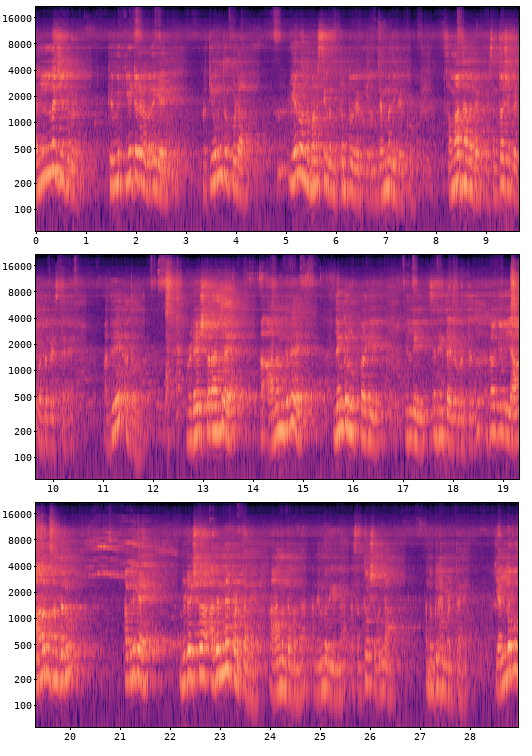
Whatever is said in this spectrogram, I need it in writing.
ಎಲ್ಲ ಜೀವಿಗಳು, ಕ್ರಿಮಿ ಕೀಟಗಳವರೆಗೆ ಪ್ರತಿಯೊಂದು ಕೂಡ ಏನೋ ಒಂದು ಮನಸ್ಸಿಗೆ ಒಂದು ತಂಪು ಬೇಕು, ಒಂದು ನೆಮ್ಮದಿ ಬೇಕು, ಸಮಾಧಾನ ಬೇಕು ಸಂತೋಷ ಬೇಕು ಅಂತ ಬಯಸ್ತೇವೆ ಅದೇ ಅದು. ಮುರುಡೇಶ್ವರ ಅಂದರೆ ಆ ಆನಂದವೇ ಲಿಂಗರೂಪವಾಗಿ ಇಲ್ಲಿ ಸನ್ನಿಹಿತ ಇರುವಂಥದ್ದು ಹಾಗಾಗಿ ಇಲ್ಲಿ ಯಾರು ಬಂದರೂ ಅವರಿಗೆ ಮುರುಡೇಶ್ವರ ಅದನ್ನೇ ಕೊಡ್ತಾನೆ. ಆ ಆನಂದವನ್ನು, ಆ ನೆಮ್ಮದಿಯನ್ನು, ಆ ಸಂತೋಷವನ್ನು ಅನುಗ್ರಹ ಮಾಡ್ತಾನೆ. ಎಲ್ಲವೂ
